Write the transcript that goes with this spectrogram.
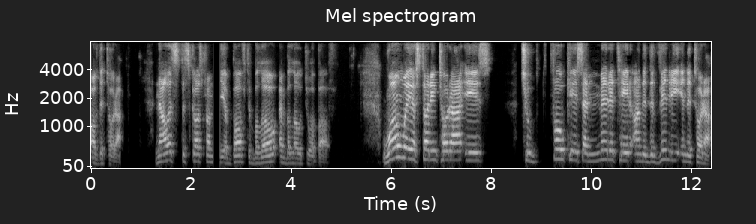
of the Torah. Now let's discuss from the above to below and below to above. One way of studying Torah is to focus and meditate on the divinity in the Torah,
